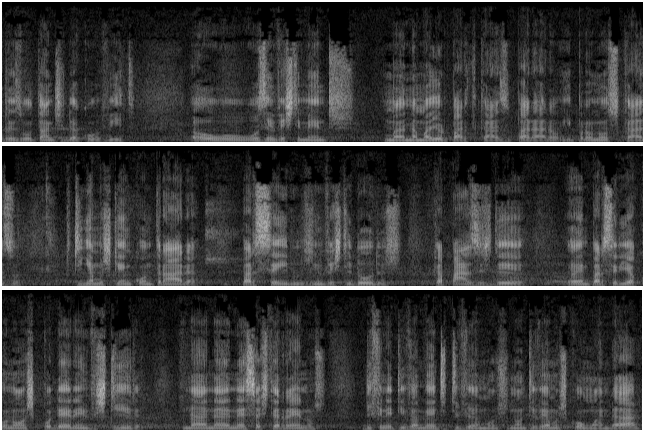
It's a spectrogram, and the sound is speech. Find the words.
resultante da Covid, uh, os investimentos, na maior parte do caso, pararam e, para o nosso caso, tínhamos que encontrar parceiros, investidores capazes de, eh, em parceria conosco, poder investir na, na, nesses terrenos. Definitivamente tivemos, não tivemos como andar.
